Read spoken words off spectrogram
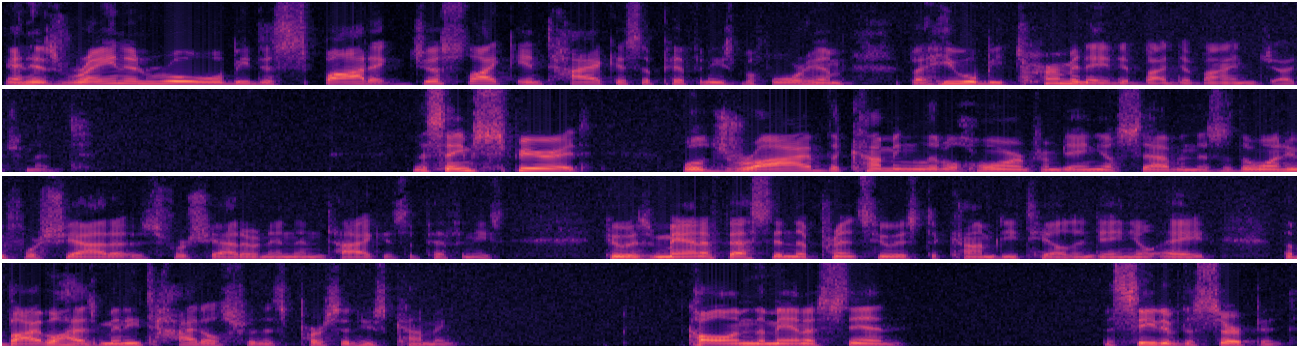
and his reign and rule will be despotic, just like Antiochus Epiphanes before him, but he will be terminated by divine judgment. The same spirit will drive the coming little horn from Daniel 7. This is the one who foreshadows, foreshadowed in Antiochus Epiphanes, who is manifest in the prince who is to come, detailed in Daniel 8. The Bible has many titles for this person who's coming. Call him the man of sin, the seed of the serpent,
